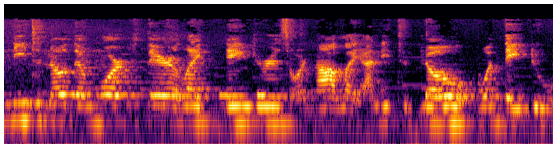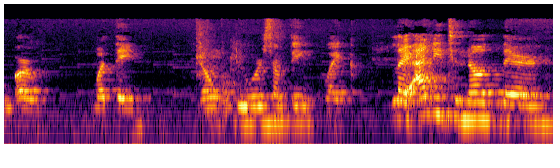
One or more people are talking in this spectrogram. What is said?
need to know them more if they're like dangerous or not. Like, I need to know what they do or what they don't do or something. Like, like I need to know their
